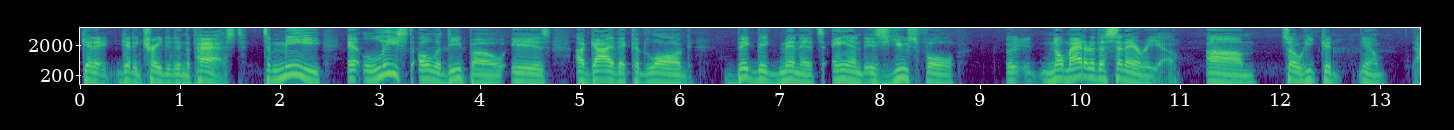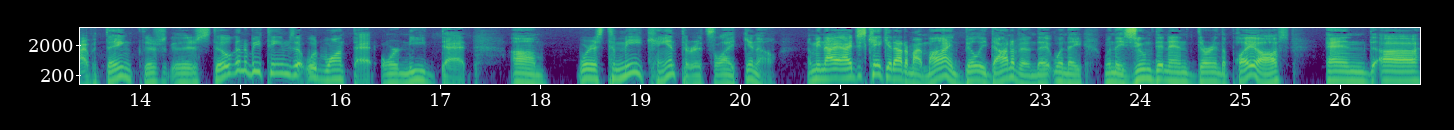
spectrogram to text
get getting traded in the past. To me, at least Oladipo is a guy that could log big big minutes and is useful uh, no matter the scenario. Um, so he could, you know, I would think there's there's still going to be teams that would want that or need that. Um, Whereas to me, Kanter, it's like you know, I mean, I, I just can't get out of my mind Billy Donovan that when they when they zoomed in, in during the playoffs and uh,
